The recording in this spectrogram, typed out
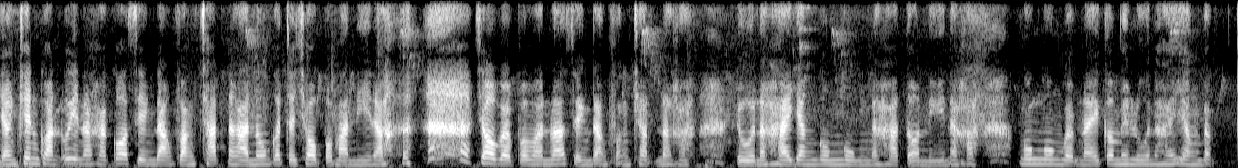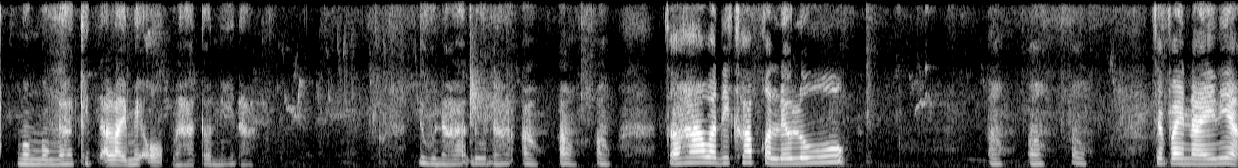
อย่างเช่นควันอุ้ยนะคะ ก็เสียงดังฟังชัดนะคะ น้องก็จะชอบประมาณนี้นะ ชอบแบบประมาณว่าเสียงดังฟังชัดนะคะ ดูนะคะยังงงๆนะคะ ตอนนี้นะคะ งงๆแบบไหนก็ไม่รู้นะคะ ยังแบบงงๆนะคะ คิดอะไรไม่ออกนะคะ ตอนนี้นะดูนะคะดูนะคะอ้าวอ้าวอ้าวสาวห้าสวัสดีครับก่อนเร็วลูกอ้าวอ้าวอ้าวจะไปไหนเนี่ย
